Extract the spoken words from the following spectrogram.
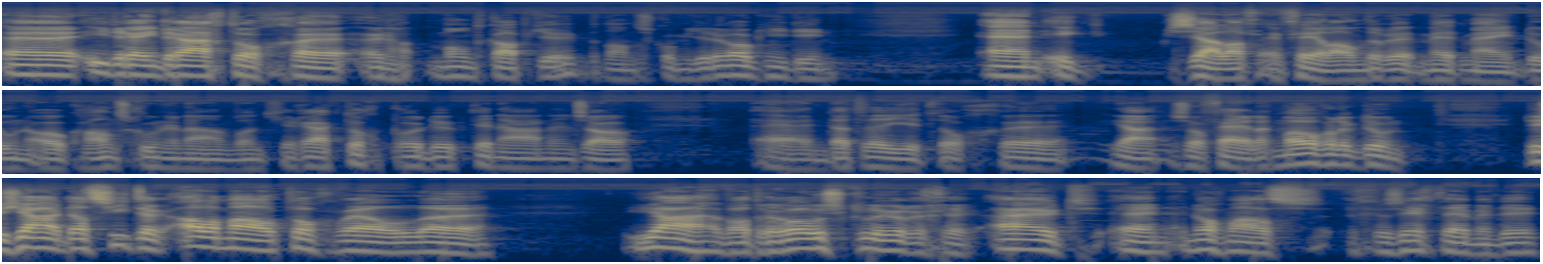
uh, iedereen draagt toch uh, een mondkapje, want anders kom je er ook niet in. En ik zelf en veel anderen met mij doen ook handschoenen aan, want je raakt toch producten aan en zo. En dat wil je toch ja, zo veilig mogelijk doen. Dus ja, dat ziet er allemaal toch wel ja, wat rooskleuriger uit. En nogmaals gezegd hebbende,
